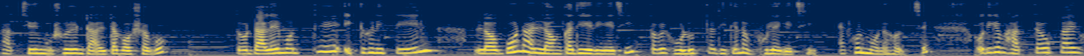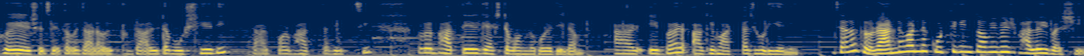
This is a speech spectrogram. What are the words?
ভাবছি ওই মুসুরের ডালটা বসাবো। তো ডালের মধ্যে একটুখানি তেল, লবণ আর লঙ্কা দিয়ে দিয়েছি। তবে হলুদটা দিতে না ভুলে গেছি। এখন মনে হচ্ছে। ওদিকে ভাতটাও প্রায় হয়ে এসেছে, তবে দাঁড়াও একটু ডালটা বসিয়ে দিই, তারপর ভাতটা দিচ্ছি। তবে ভাতের গ্যাসটা বন্ধ করে দিলাম। আর এবার আগে মাঠটা ঝরিয়ে নিই। জানো তো, রান্নাবান্না করতে কিন্তু আমি বেশ ভালোই বাসি।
